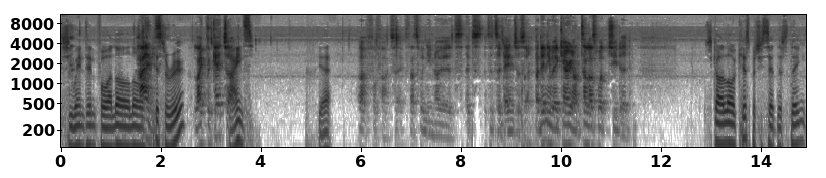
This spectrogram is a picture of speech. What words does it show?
She went in for a little little Heinz. kisseroo. Like the ketchup. Heinz. Yeah. Oh, for fuck's sake. That's when you know it's it's it's a danger zone. But anyway, carry on. Tell us what she did. She got a little kiss, but she said this thing,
